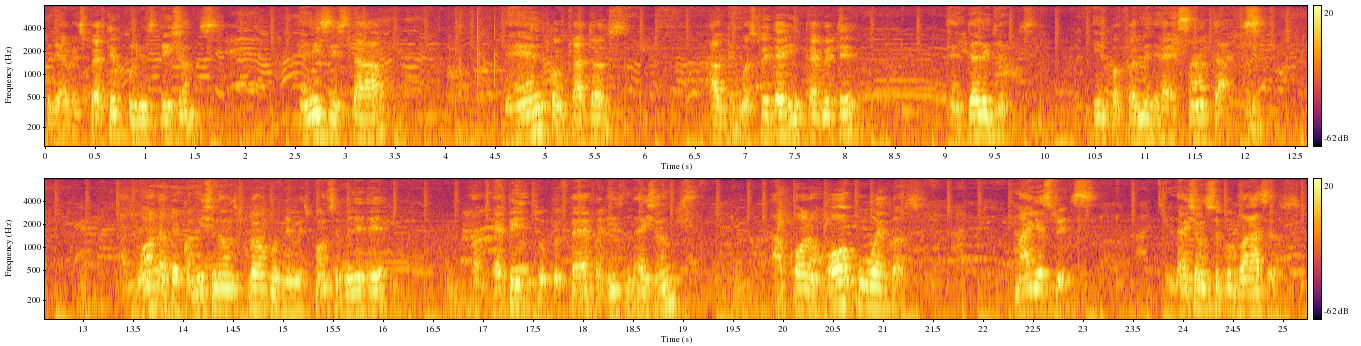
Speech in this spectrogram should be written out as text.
to their respective polling stations, NEC staff and contractors have demonstrated integrity and diligence in performing their assigned tasks. As one of the commissioners club with the responsibility of helping to prepare for these elections, I call on all poll workers, magistrates, election supervisors,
